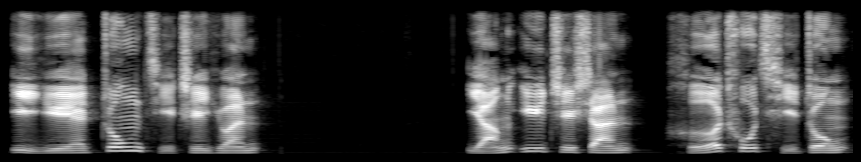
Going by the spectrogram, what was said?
亦曰终极之渊。阳迂之山，何出其中？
